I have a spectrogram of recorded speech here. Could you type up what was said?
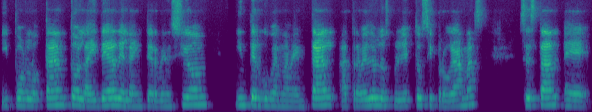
y por lo tanto la idea de la intervención intergubernamental a través de los proyectos y programas se están eh,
